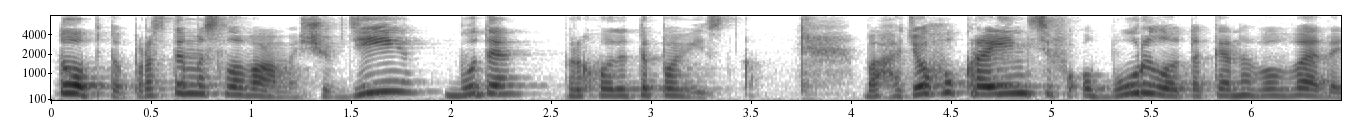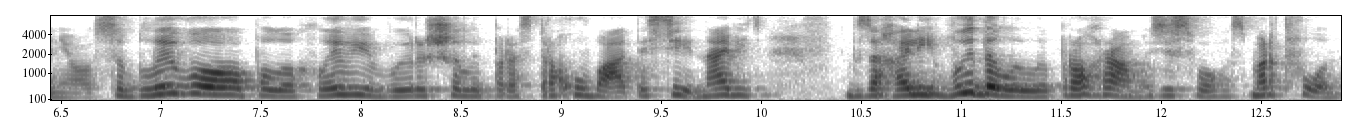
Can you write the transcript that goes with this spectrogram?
Тобто, простими словами, що в дії буде приходити повістка. Багатьох українців обурило таке нововведення, особливо полохливі вирішили перестрахуватися і навіть взагалі видалили програму зі свого смартфона.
